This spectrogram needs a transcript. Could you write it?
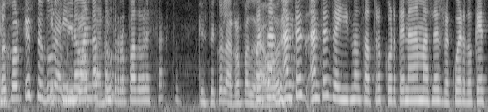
Mejor que esté dura. Y si no andas con tu ropa dura, exacto. Que esté con la ropa dura. Pues antes, antes de irnos a otro corte, nada más les recuerdo que es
